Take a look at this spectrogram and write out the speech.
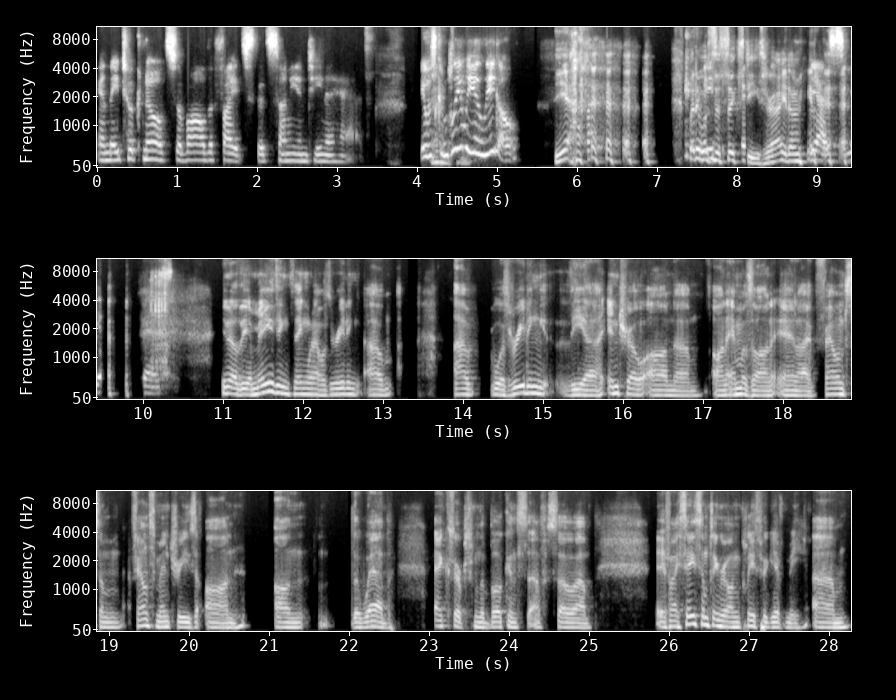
and they took notes of all the fights that Sonny and Tina had. It was completely illegal, yeah. but it was the 60s, right? I mean, yes, yes, yes. You know, the amazing thing when I was reading, um, I was reading the uh, intro on um, on Amazon, and I found some found some entries on on the web, excerpts from the book and stuff. So, um, if I say something wrong, please forgive me. Um,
